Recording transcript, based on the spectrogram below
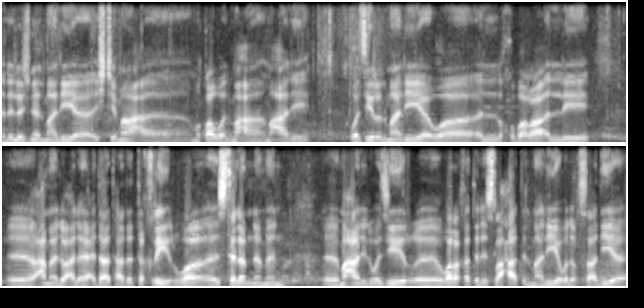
للجنة المالية اجتماع آه، مطول مع معالي وزير المالية والخبراء اللي آه، عملوا على إعداد هذا التقرير. واستلمنا من معالي الوزير ورقة الإصلاحات المالية والإقتصادية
